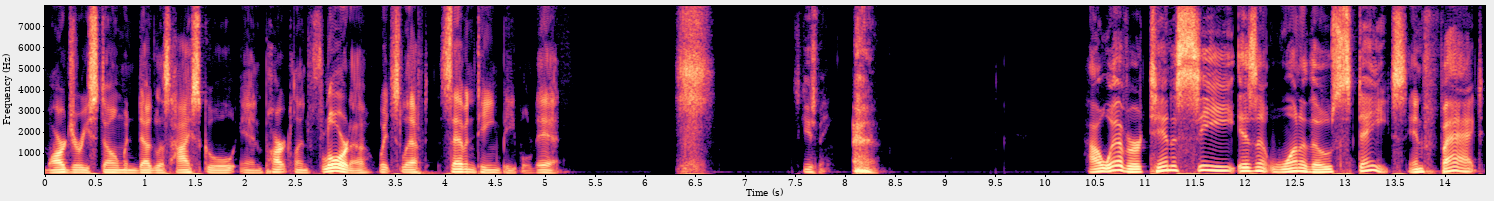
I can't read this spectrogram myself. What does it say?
Marjory Stoneman Douglas High School in Parkland, Florida, which left 17 people dead. Excuse me. However, Tennessee isn't one of those states. In fact,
